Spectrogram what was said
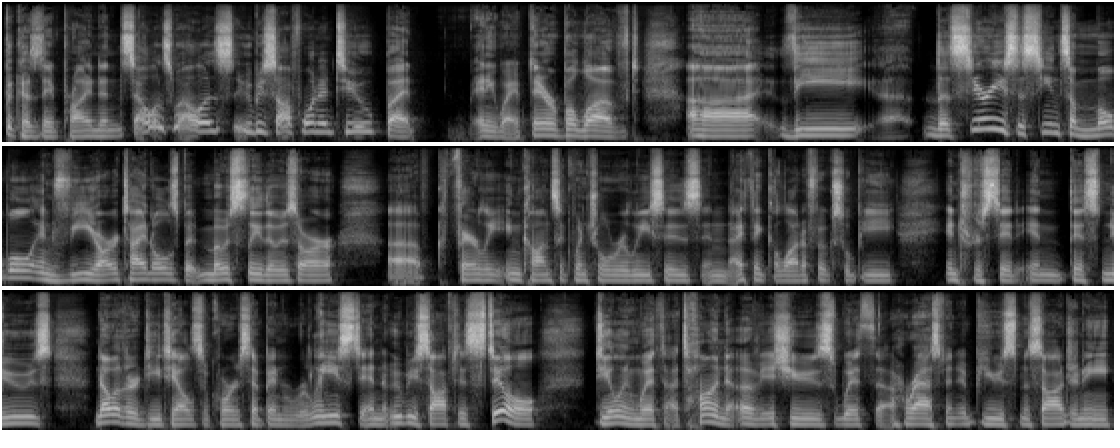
because they probably didn't sell as well as Ubisoft wanted to. But anyway, they're beloved. Uh, the uh, the series has seen some mobile and VR titles, but mostly those are uh, fairly inconsequential releases. And I think a lot of folks will be interested in this news. No other details, of course, have been released, and Ubisoft is still dealing with a ton of issues with uh, harassment, abuse, misogyny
